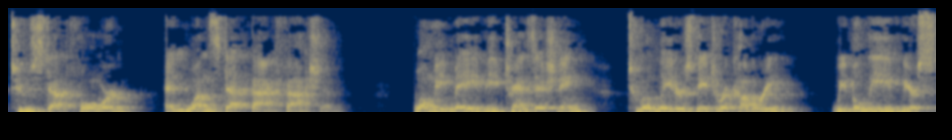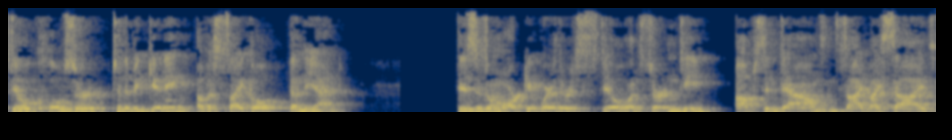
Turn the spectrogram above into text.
two-step forward and one step back fashion. When we may be transitioning to a later stage of recovery, we believe we are still closer to the beginning of a cycle than the end. This is a market where there is still uncertainty, ups and downs, and side by sides,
